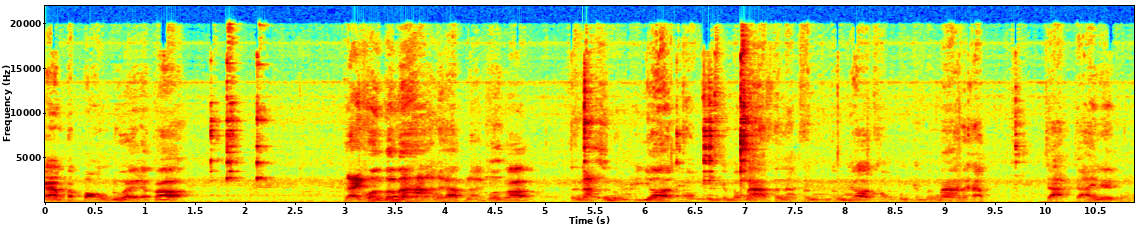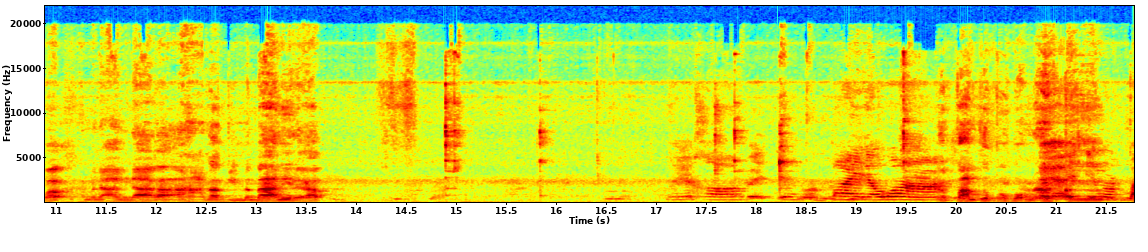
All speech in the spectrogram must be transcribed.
กล้ามกระป๋องด้วย แล้วก็ หลายคนก็มาหานะครับ หลายคนก็สนับสนุนพี่ยอดขอบคุณกันมากๆสนับสนุนน้องยอดขอบคุณกันมากๆนะครับ จากใจเลยผมก็ธรรมดาธรรมดาก็อาหารก็กินบ้านๆนี่เลยครับแม่ขอไปกินรถไฟแล้วอะ แล้ว ความสุขของผมนะแม่ไปคือกินรถไฟ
